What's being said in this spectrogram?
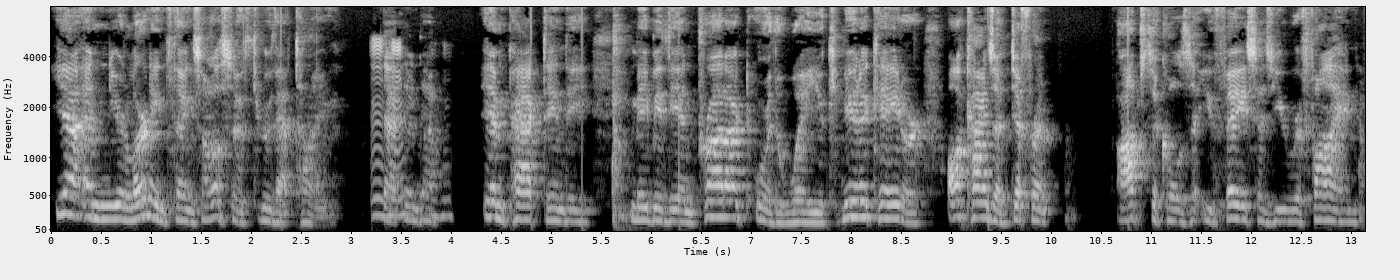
Yeah. And you're learning things also through that time mm-hmm, that up mm-hmm impacting the maybe the end product or the way you communicate or all kinds of different obstacles that you face as you refine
